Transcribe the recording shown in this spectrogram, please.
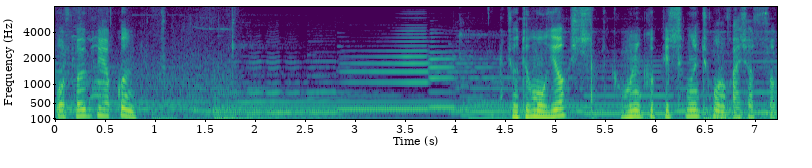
오 설비였군. 저두목이요? 그분은 급히 숨은 쪽으로 가셨소.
